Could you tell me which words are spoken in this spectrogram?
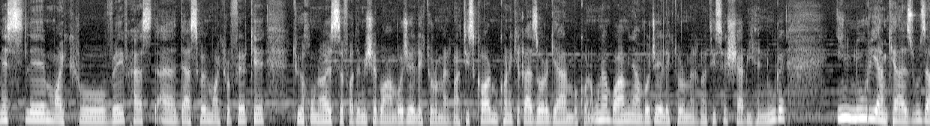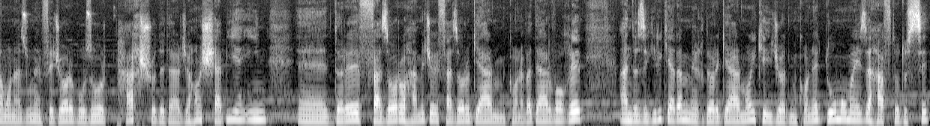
مثل مایکروویو هست دستگاه مایکروفر که توی خونه ها استفاده میشه با امواج الکترومغناطیس کار می‌کنه که غذا رو گرم بکنه. اونم با همین امواج الکترومغناطیس شبیه نوره. این نوری هم که از اون زمان از اون انفجار بزرگ پخش شده در جهان شبیه این داره فضا رو همه جای فضا رو گرم می‌کنه و در واقع اندازه گیری کردن مقدار گرمایی که ایجاد می‌کنه دو ممیز 73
